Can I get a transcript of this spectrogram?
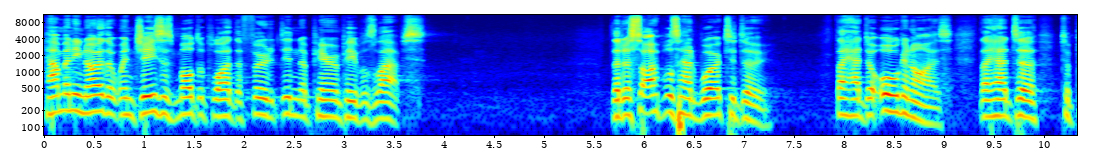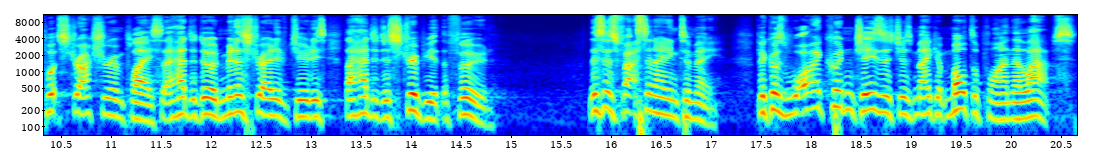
How many know that when Jesus multiplied the food, it didn't appear in people's laps? The disciples had work to do. They had to organize. They had to, to put structure in place. They had to do administrative duties. They had to distribute the food. This is fascinating to me because why couldn't Jesus just make it multiply in their laps?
